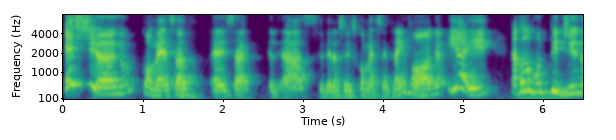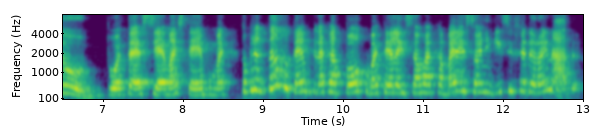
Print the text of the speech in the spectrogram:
este ano começa essa as federações começam a entrar em voga, e aí tá todo mundo pedindo pro TSE mais tempo, mas estão pedindo tanto tempo que daqui a pouco vai ter eleição, vai acabar a eleição e ninguém se federou em nada.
